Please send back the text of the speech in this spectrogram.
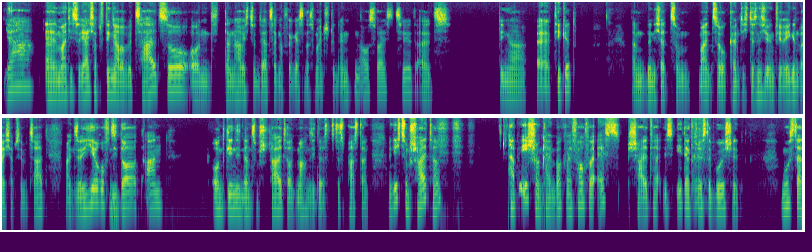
ja, äh, meinte ich so, ja, ich habe das Ding aber bezahlt so und dann habe ich zu der Zeit noch vergessen, dass mein Studentenausweis zählt als Dinger, äh, Ticket. Dann bin ich halt zum, meint so, könnte ich das nicht irgendwie regeln, weil ich habe ja bezahlt. Meinte so, hier rufen Sie dort an und gehen Sie dann zum Schalter und machen Sie das, das passt dann. Dann gehe ich zum Schalter, hab eh schon keinen Bock, weil VVS-Schalter ist eh der größte Bullshit. Musst da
